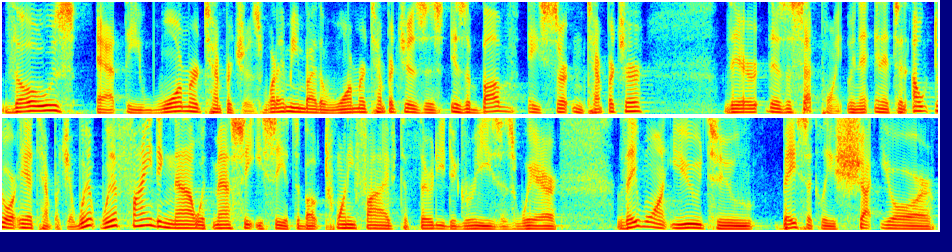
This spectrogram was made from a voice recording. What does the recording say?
those at the warmer temperatures, what I mean by the warmer temperatures is, is above a certain temperature, there, there's a set point, and it's an outdoor air temperature. We're, we're finding now with Mass CEC, it's about 25 to 30 degrees, is where they want you to basically shut your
